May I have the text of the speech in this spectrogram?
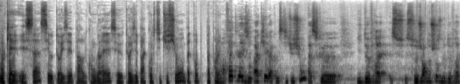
Ok, et ça, c'est autorisé par le Congrès, c'est autorisé par la Constitution, pas de, pas de problème. En fait, là, ils ont hacké la Constitution parce que ils devraient, ce genre de choses ne devrait,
